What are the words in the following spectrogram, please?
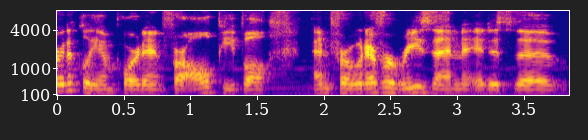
critically important for all people and for whatever reason it is the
